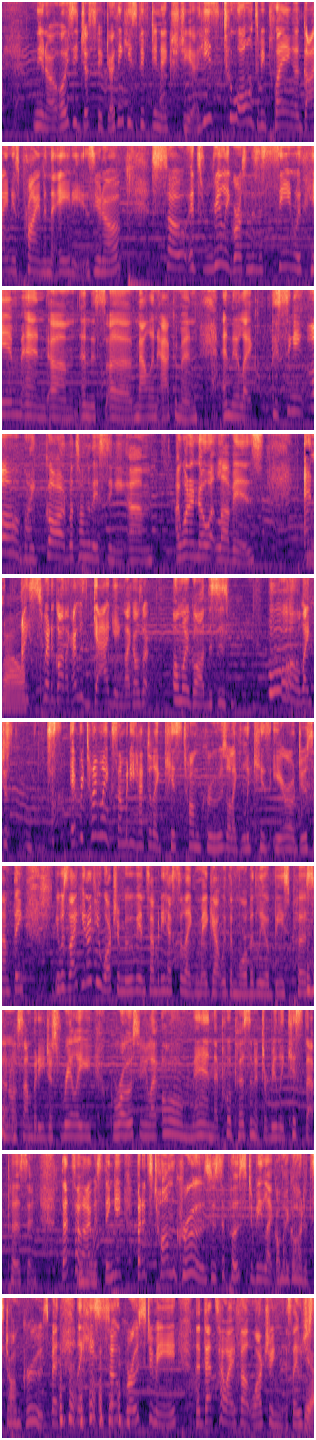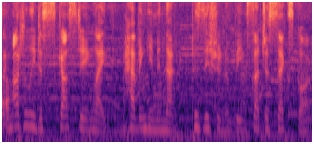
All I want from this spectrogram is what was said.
You know, or is he just 50? I think he's 50 next year. He's too old to be playing a guy in his prime in the 80s, you know? So it's really gross. And there's a scene with him and um, and this uh, Malin Akerman, and they're like, they're singing, oh my God, what song are they singing? Um, I Want to Know What Love Is. And Wow. I swear to God, like I was gagging. Like I was like, oh my God, this is whoa, like just just every time like somebody had to like kiss Tom Cruise or like lick his ear or do something, it was like you know if you watch a movie and somebody has to like make out with a morbidly obese person or somebody just really gross and you're like, oh man, that poor person had to really kiss that person. That's how I mm-hmm. was thinking. But it's Tom Cruise who's supposed to be like, oh my god, it's Tom Cruise. But like he's so gross to me that that's how I felt watching this. Like, it was just Yeah. like utterly disgusting, like having him in that position of being such a sex god.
